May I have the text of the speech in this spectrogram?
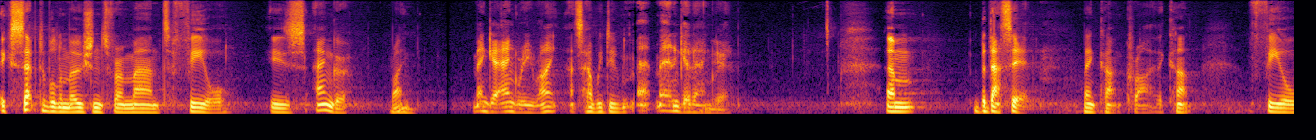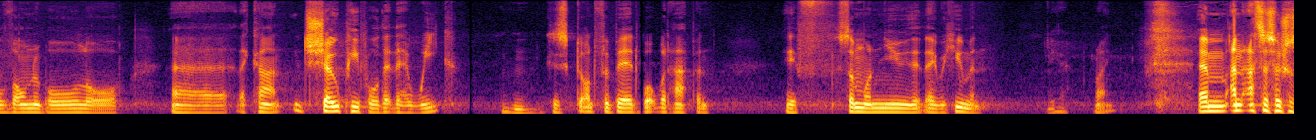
acceptable emotions for a man to feel is anger, right? Men get angry, right? That's how we do. Men- Men get angry. Um, but that's it. Men can't cry. They can't feel vulnerable or uh, they can't show people that they're weak. Because God forbid what would happen if someone knew that they were human, Yeah. right? Um, and that's a social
